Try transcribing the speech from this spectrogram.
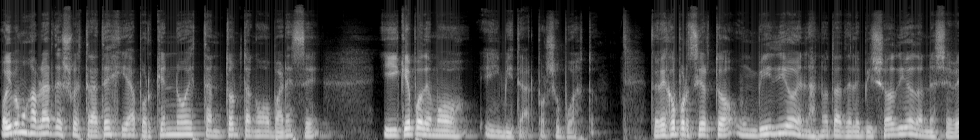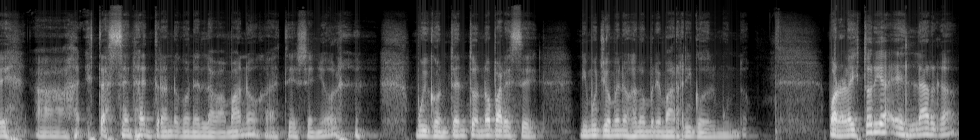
Hoy vamos a hablar de su estrategia, por qué no es tan tonta como parece y qué podemos imitar, por supuesto. Te dejo, por cierto, un vídeo en las notas del episodio donde se ve a esta escena entrando con el lavamanos, a este señor, muy contento. No parece ni mucho menos el hombre más rico del mundo. Bueno, la historia es larga.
